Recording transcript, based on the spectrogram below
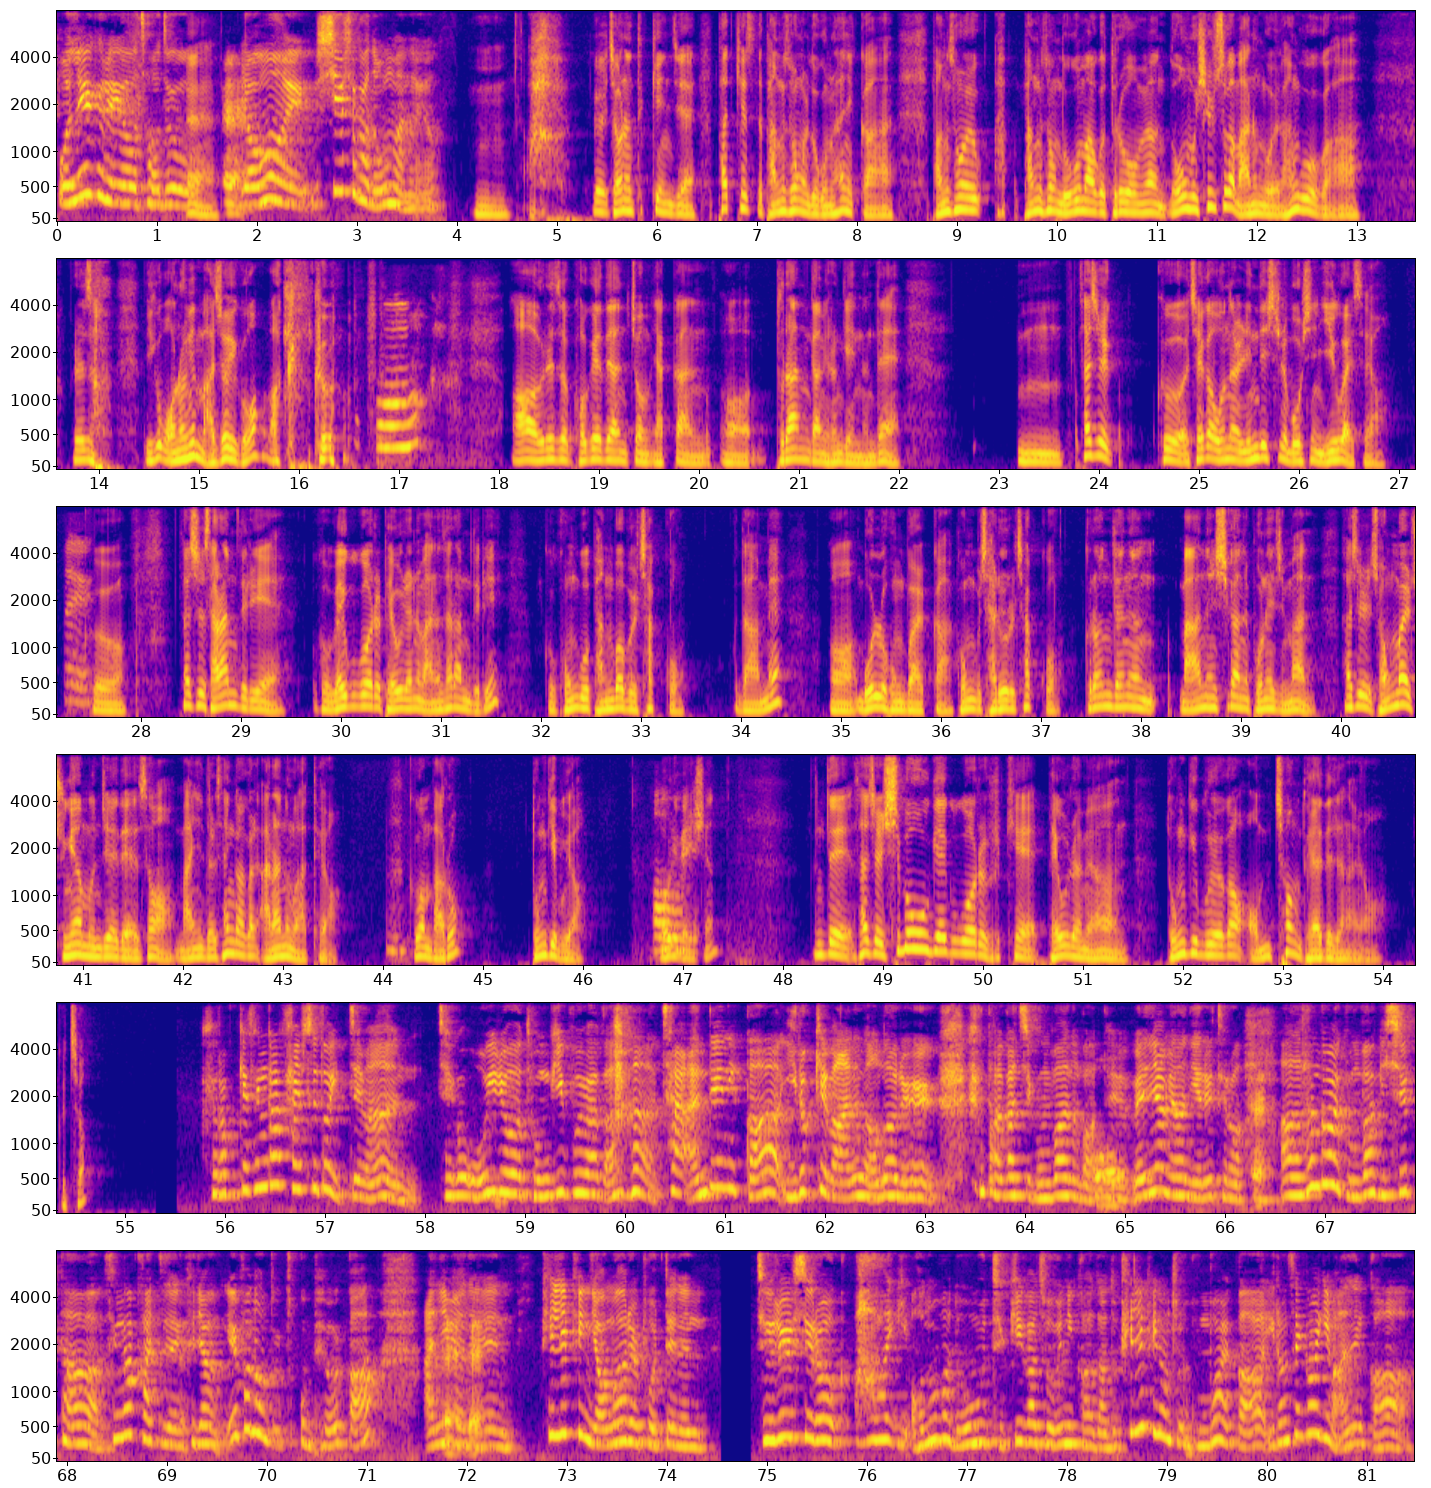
원래 그래요. 저도 네. 영어에 실수가 너무 많아요. 음, 아, 그 저는 특히 이제 팟캐스트 방송을 녹음을 하니까 방송을 방송 녹음하고 들어보면 너무 실수가 많은 거예요. 한국어가. 그래서 이거 원어민 맞아 이거 막 그 어. 아, 그래서 거기에 대한 좀 약간, 어, 불안감 이런 게 있는데, 음, 사실 그 제가 오늘 린디 씨를 모신 이유가 있어요. 네. 그, 사실 사람들이 그 외국어를 배우려는 많은 사람들이 그 공부 방법을 찾고, 그 다음에, 어, 뭘로 공부할까, 공부 자료를 찾고, 그런 데는 많은 시간을 보내지만 사실 정말 중요한 문제에 대해서 많이들 생각을 안 하는 것 같아요. 그건 바로 동기부여. 어. 근데 사실 15개 국어를 그렇게 배우려면 동기부여가 엄청 돼야 되잖아요. 그렇죠? 그렇게 생각할 수도 있지만 제가 오히려 동기부여가 잘 안 되니까 이렇게 많은 언어를 다 같이 공부하는 것 같아요. 어. 왜냐면 예를 들어 네. 아 한국말 공부하기 싫다 생각할 때는 그냥 일본어도 조금 배울까? 아니면은 네, 네. 필리핀 영어를 볼 때는 들을수록 아, 이 언어가 너무 듣기가 좋으니까 나도 필리핀어 좀 공부할까 이런 생각이 많으니까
